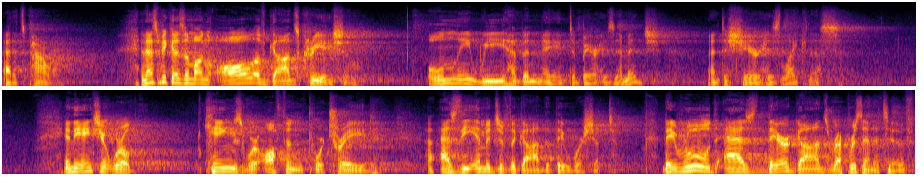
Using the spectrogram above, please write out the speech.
at its power. And that's because among all of God's creation, only we have been made to bear his image and to share his likeness. In the ancient world, kings were often portrayed uh, as the image of the God that they worshiped. They ruled as their God's representative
